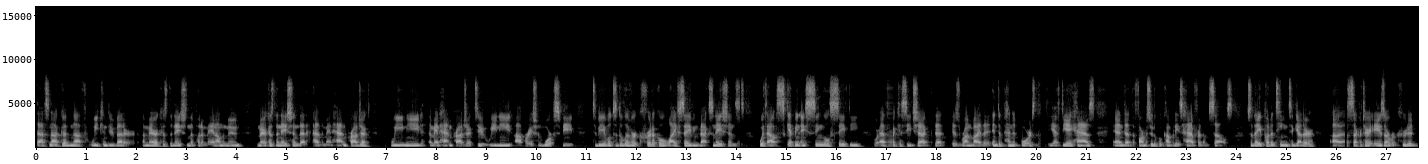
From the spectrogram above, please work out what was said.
that's not good enough. We can do better. America's the nation that put a man on the moon. America's the nation that had the Manhattan Project. We need a Manhattan Project too. We need Operation Warp Speed to be able to deliver critical life saving vaccinations without skipping a single safety or efficacy check that is run by the independent boards that the FDA has and that the pharmaceutical companies have for themselves. So they put a team together uh, Secretary Azar recruited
